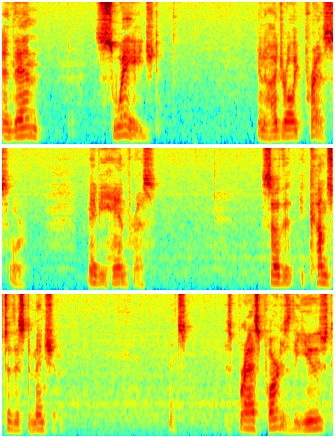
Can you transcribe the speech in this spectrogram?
and then swaged in a hydraulic press or maybe hand press so that it comes to this dimension. It's, this brass part is the used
